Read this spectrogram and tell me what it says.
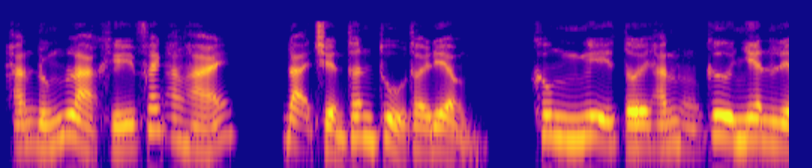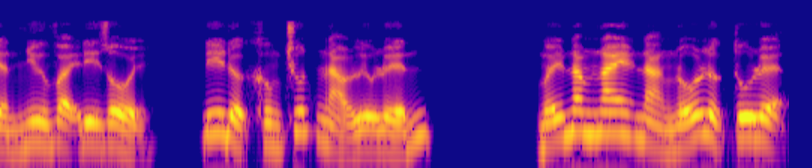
hắn đúng là khí phách hăng hái, đại triển thân thủ thời điểm, không nghĩ tới hắn cư nhiên liền như vậy đi rồi, đi được không chút nào lưu luyến. Mấy năm nay nàng nỗ lực tu luyện,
